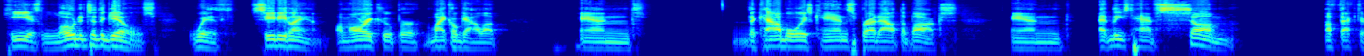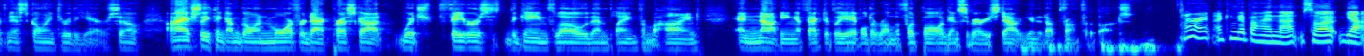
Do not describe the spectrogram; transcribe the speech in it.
He is loaded to the gills with CeeDee Lamb, Amari Cooper, Michael Gallup, and the Cowboys can spread out the box and at least have some effectiveness going through the air. So I actually think I'm going more for Dak Prescott, which favors the game flow, than playing from behind and not being effectively able to run the football against a very stout unit up front for the Bucks. All right, I can get behind that. So I, yeah,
